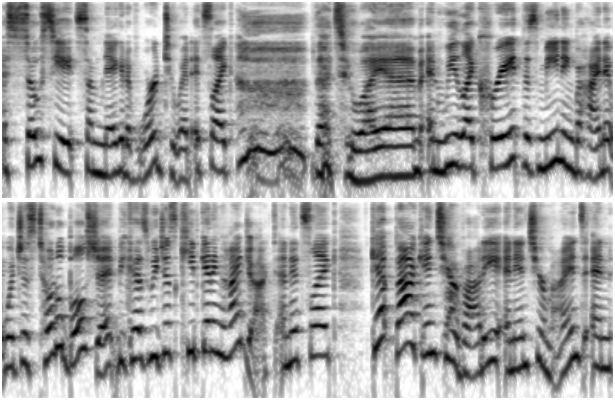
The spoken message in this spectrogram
associate some negative word to it it's like that's who i am. And we like create this meaning behind it which is total bullshit because we just keep getting hijacked. And it's like get back into your body and into your mind and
